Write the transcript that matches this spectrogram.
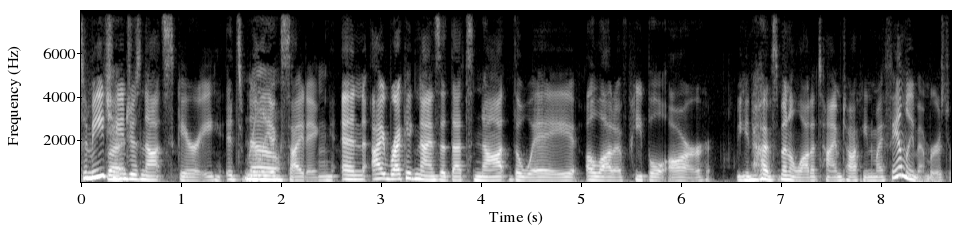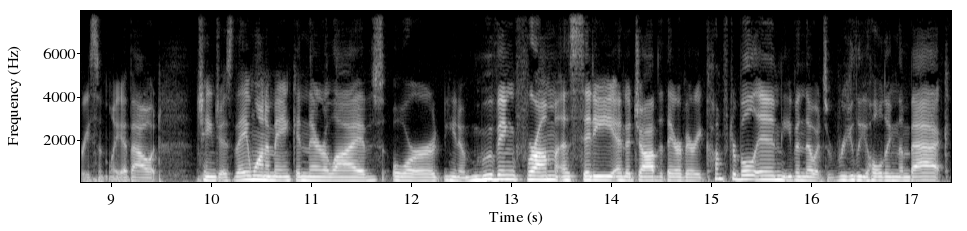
To me, But- change is not scary. It's really No. exciting. And I recognize that that's not the way a lot of people are. You know, I've spent a lot of time talking to my family members recently about changes they want to make in their lives or, you know, moving from a city and a job that they're very comfortable in, even though it's really holding them back.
